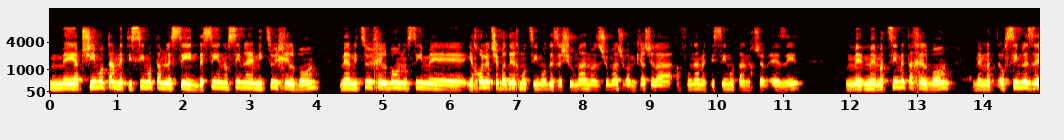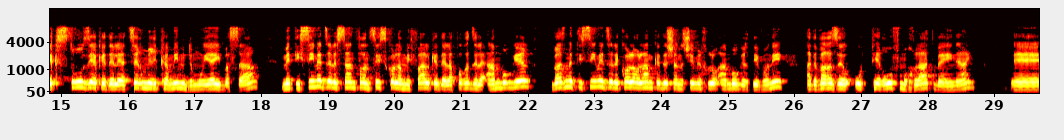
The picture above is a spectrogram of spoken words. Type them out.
מייבשים אותם, מטיסים אותם לסין, בסין עושים להם מיצוי חלבון מהמיצוי חלבון עושים, אה, יכול להיות שבדרך מוציאים עוד איזה שומן או איזשהו משהו, במקרה של האפונה מטיסים אותה, אני חושב as is, ממצים את החלבון, עושים לזה אקסטרוזיה כדי לייצר מרקמים דמויי בשר, מטיסים את זה לסן פרנסיסקו למפעל כדי להפוך את זה להמבורגר, ואז מטיסים את זה לכל העולם כדי שאנשים יאכלו המבורגר טבעוני. הדבר הזה הוא טירוף מוחלט בעיניי. אה,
